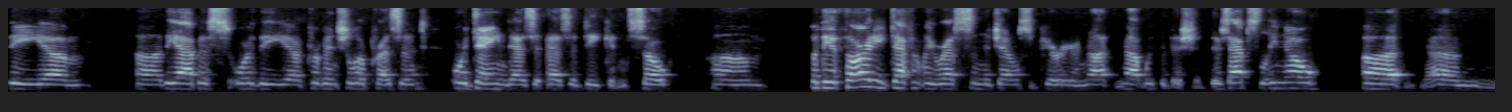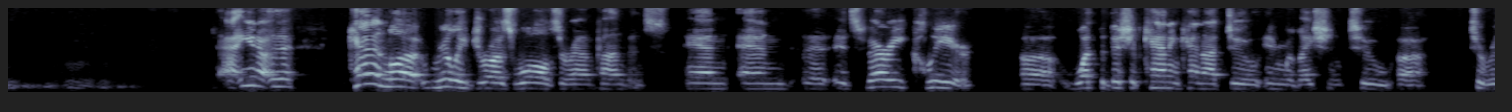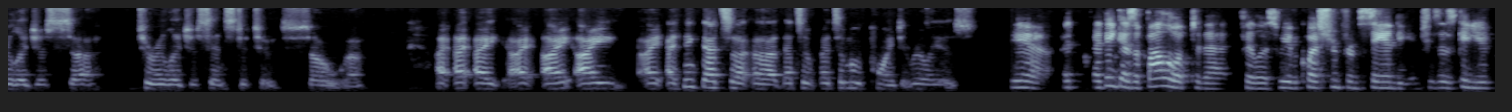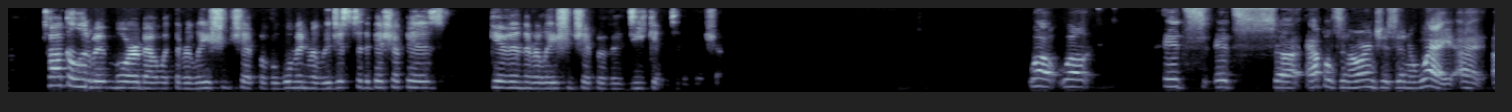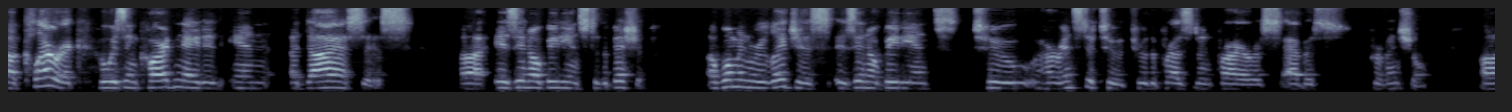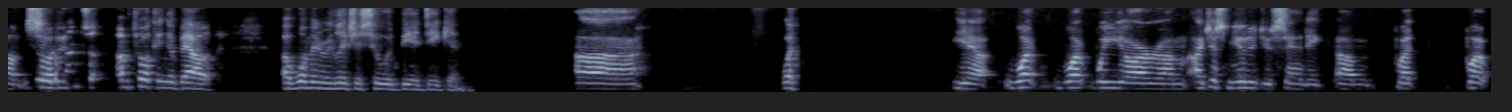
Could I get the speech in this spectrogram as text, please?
the um, uh, the abbess or the uh, provincial or president ordained as a, as a deacon. So, um, but the authority definitely rests in the general superior, not not with the bishop. There's absolutely no, uh, um, uh, you know, canon law really draws walls around convents, and and uh, it's very clear uh, what the bishop can and cannot do in relation to uh, to religious uh, to religious institutes. So. Uh, I, I, I, I, I, I think that's a uh, that's a that's a moot point. It really is. Yeah, I, I think as a follow up to that, Phyllis, we have a question from Sandy, and she says, "Can you talk a little bit more about what the relationship of a woman religious to the bishop is, given the relationship of a deacon to the bishop. Well, well, it's it's uh, apples and oranges in a way. A, a, cleric who is incarnated in a diocese uh, is in obedience to the bishop. A woman religious is in obedience to her institute through the president, prioress, abbess, provincial. Um, so I'm, t- I'm talking about a woman religious who would be a deacon. Uh, what? Yeah, what, what we are, um, I just muted you, Sandy. Um, but, but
